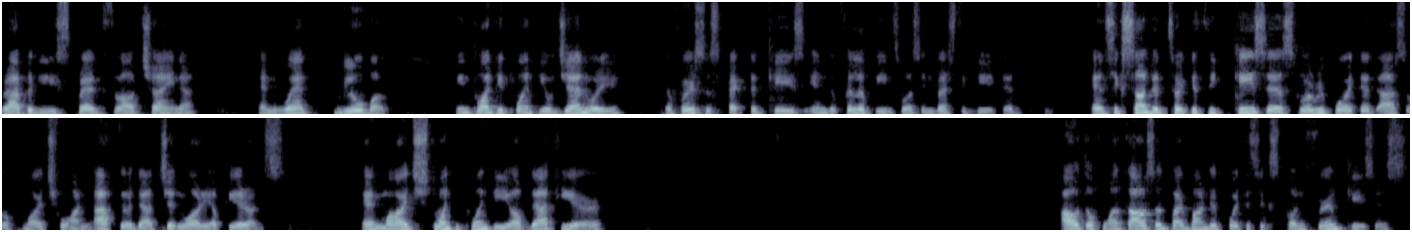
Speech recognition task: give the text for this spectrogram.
rapidly spread throughout China and went global. In 2020 of January, the first suspected case in the Philippines was investigated and 633 cases were reported as of March 1 after that January appearance. And March 2020 of that year, out of 1,546 confirmed cases,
